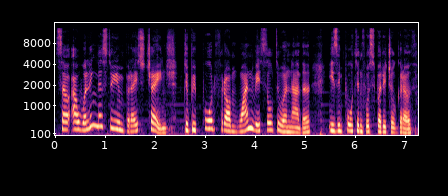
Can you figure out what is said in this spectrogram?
So, our willingness to embrace change, to be poured from one vessel to another, is important for spiritual growth.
